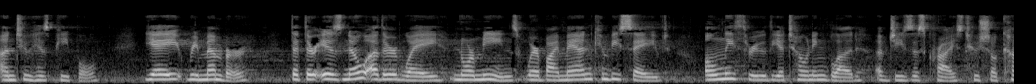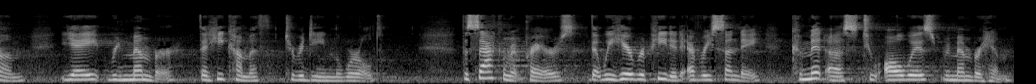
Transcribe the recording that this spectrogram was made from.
unto his people. Yea, remember that there is no other way nor means whereby man can be saved only through the atoning blood of Jesus Christ, who shall come. Yea, remember that he cometh to redeem the world. The sacrament prayers that we hear repeated every Sunday commit us to always remember him.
